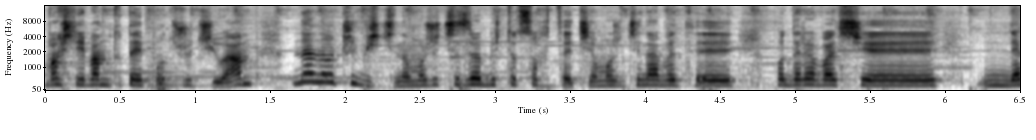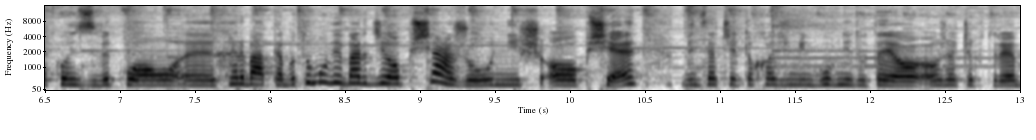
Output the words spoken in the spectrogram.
właśnie Wam tutaj podrzuciłam. No ale oczywiście, no możecie zrobić to, co chcecie. Możecie nawet yy, podarować yy, jakąś zwykłą y, herbatę, bo tu mówię bardziej o psiarzu niż o psie, więc raczej to chodzi mi głównie tutaj o, o rzeczy, które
